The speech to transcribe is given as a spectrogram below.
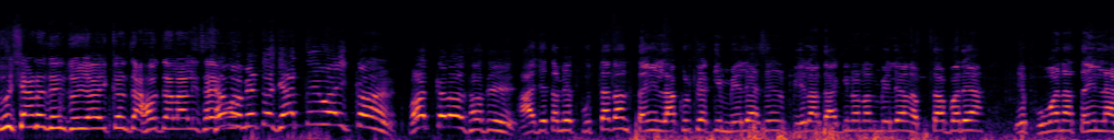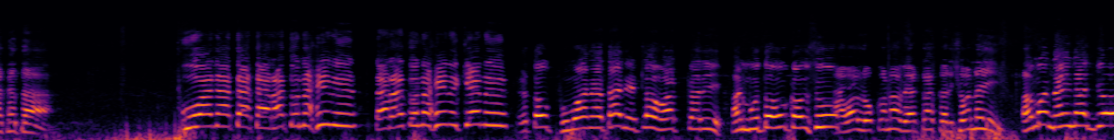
તું શાણે જઈને જોયો એક જાહો દલાલી સાહેબ. અમે તો જાત નહીં હોય ઈકણ વાત કરો છો આજે તમે કૂદતા હતા ને ત્રણ લાખ રૂપિયા કી મેલ્યા છે ને પેલા દાગીનો મેલ્યા ને હપ્તા ભર્યા. એ ફુવાના ત્રણ લાખ હતા. ફુવાના તા તારા તો નહીં ને તારા તો નહીં ને કે ને એ તો ફુવાના થાય ને એટલા વાત કરી. અને હું તો હું કહું છું આવા લોકોના વેટા કરશો નહીં. અમે નહીં નાખજો.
